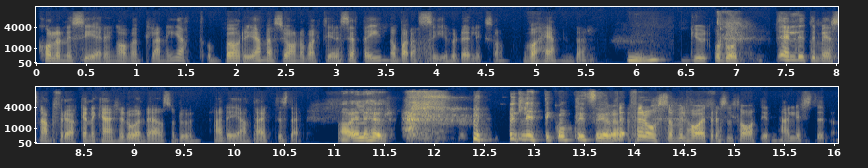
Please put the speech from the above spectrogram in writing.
kolonisering av en planet och börja med cyanobakterier, sätta in och bara se hur det liksom, vad händer? Mm. Gud, och då en lite mer snabbförökande kanske då än den som du hade i Antarktis där. Ja, eller hur? lite komplicerat. För oss som vill ha ett resultat i den här livstiden.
